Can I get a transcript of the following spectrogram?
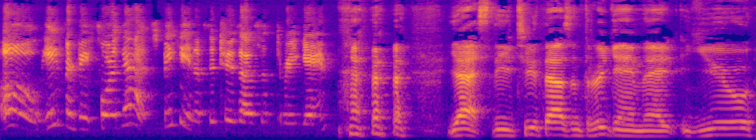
Oh, even before that, speaking of the 2003 game, yes, the 2003 game that you,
